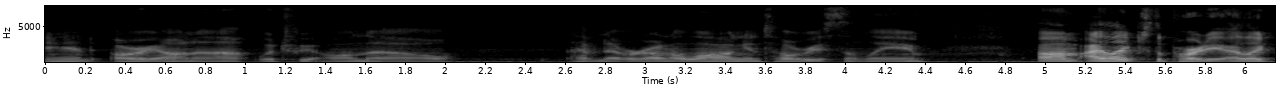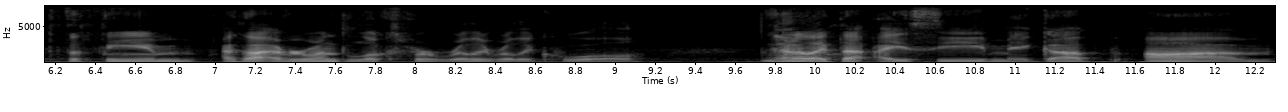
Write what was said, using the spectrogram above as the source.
and Ariana, which we all know have never gotten along until recently. Um, I liked the party. I liked the theme. I thought everyone's looks were really, really cool. Kind of Yeah. like that icy makeup. Um,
